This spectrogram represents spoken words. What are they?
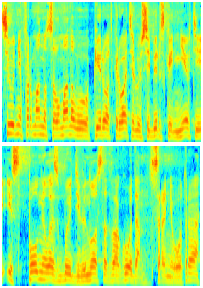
Сегодня Фарману Салманову, первооткрывателю сибирской нефти, исполнилось бы 92 года. С раннего утра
